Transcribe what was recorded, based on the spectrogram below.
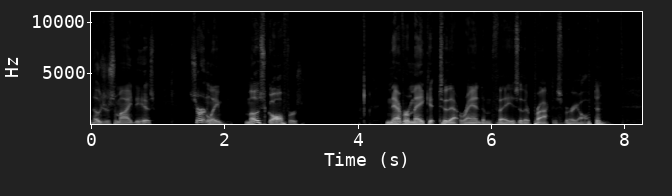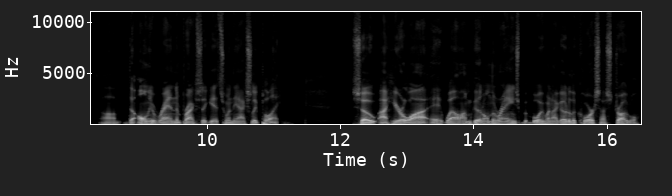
Those are some ideas. Certainly, most golfers never make it to that random phase of their practice very often. Um, the only random practice they get is when they actually play. So I hear a lot, hey, well, I'm good on the range, but boy, when I go to the course, I struggle.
